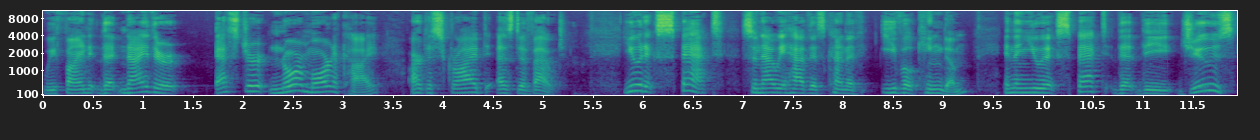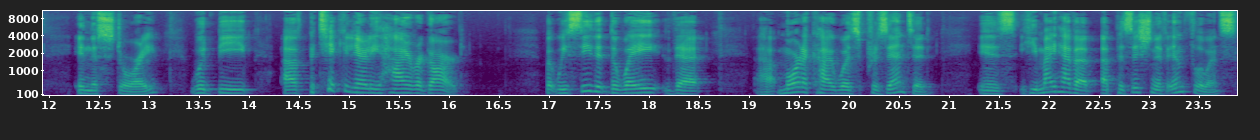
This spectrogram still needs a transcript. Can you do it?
we find that neither Esther nor Mordecai are described as devout. You would expect, so now we have this kind of evil kingdom, and then you would expect that the Jews in the story would be of particularly high regard. But we see that the way that uh, Mordecai was presented is he might have a, a position of influence,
